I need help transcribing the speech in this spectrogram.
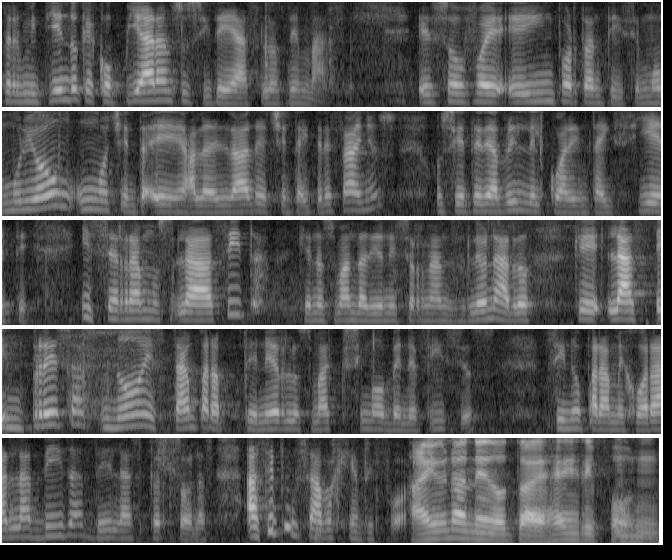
permitiendo que copiaran sus ideas los demás. Eso fue importantísimo. Murió un 80, eh, a la edad de 83 años, un 7 de abril del 47. Y cerramos la cita que nos manda Dionisio Hernández Leonardo, que las empresas no están para obtener los máximos beneficios, sino para mejorar la vida de las personas. Así pensaba Henry Ford. Hay una anécdota de Henry Ford,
